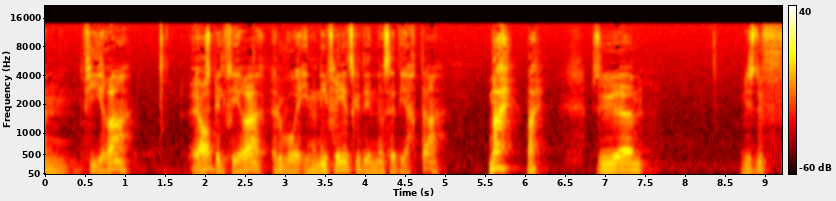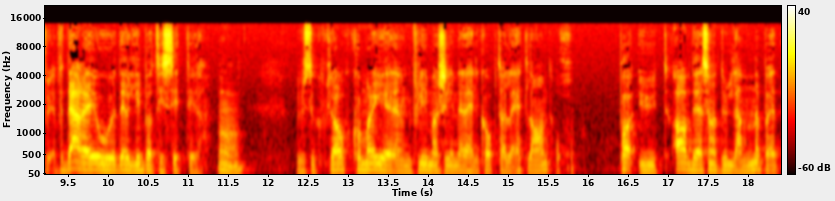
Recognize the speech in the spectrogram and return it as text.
um, fire? Har Ja. du spilt fire? Har du vært inne i Frihetsgudinnen og sett hjertet? Nei. Nei. Hvis du, eh, hvis du For der er jo, det er jo Liberty City, da. Mm. Hvis du klarer å komme deg i en flymaskin eller helikopter eller et eller annet og hoppe ut av det sånn at du lander på et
